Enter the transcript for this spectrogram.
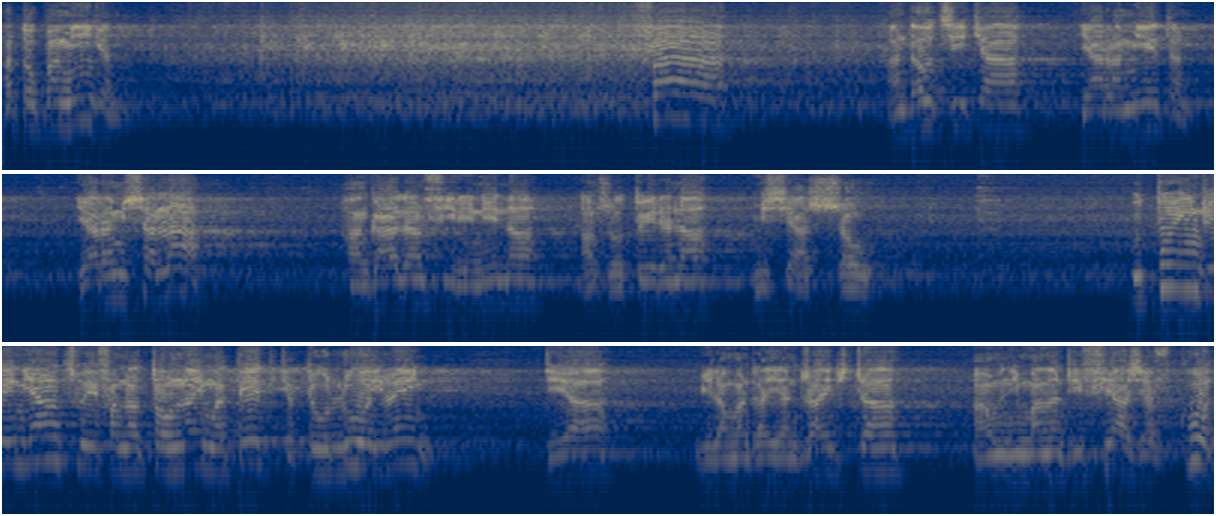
atao mpamingana, fa andao tsika hiara-mientana, hiara-misalahy hangala ny firenena amin'izao toerana misy azy izao. Ho toy ireny antso efa nataonay matetika teo aloha ireny dia mila mandray andraikitra amin'ny manandrify azy avokoa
